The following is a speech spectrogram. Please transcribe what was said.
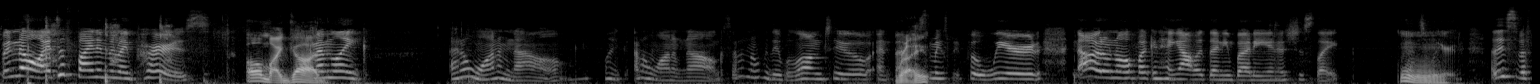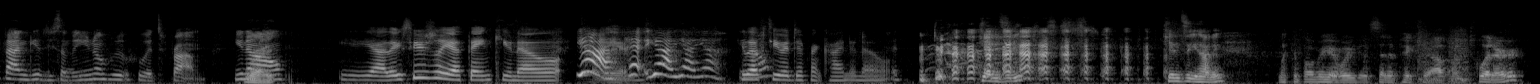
But no, I had to find him in my purse, Oh my God. and God. I'm like, I don't want him now. like I don't want him now because I don't know who they belong to, and that Right. just makes me feel weird. Now I don't know if I can hang out with anybody, and it's just like it's Hmm. weird. At least if a fan gives you something, you know who who it's from. You know? Right. Yeah, there's usually a thank you note. Yeah, he- yeah, yeah, yeah. He left you a different kind of note. Kenzie. Kenzie, honey. Look up over here. We're going to send a picture out on Twitter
